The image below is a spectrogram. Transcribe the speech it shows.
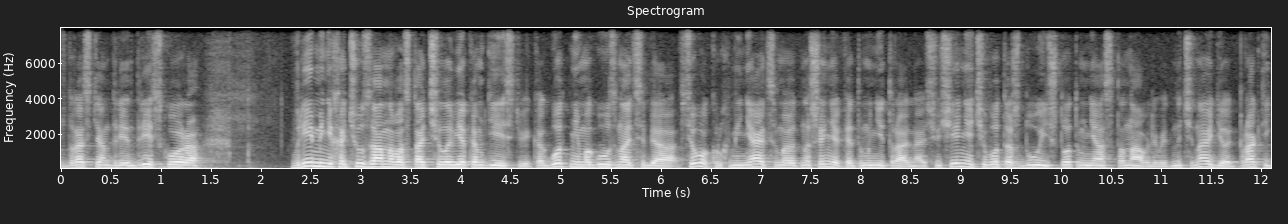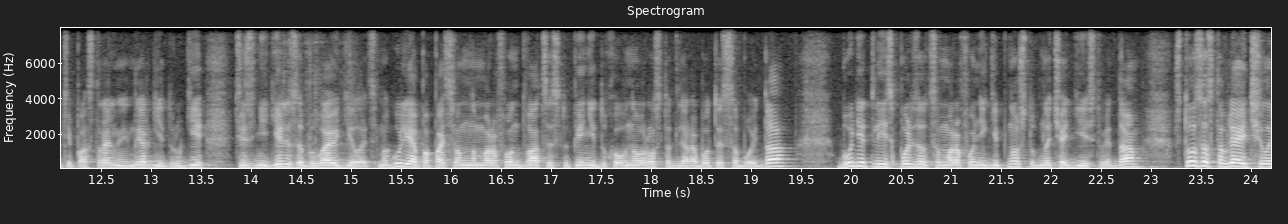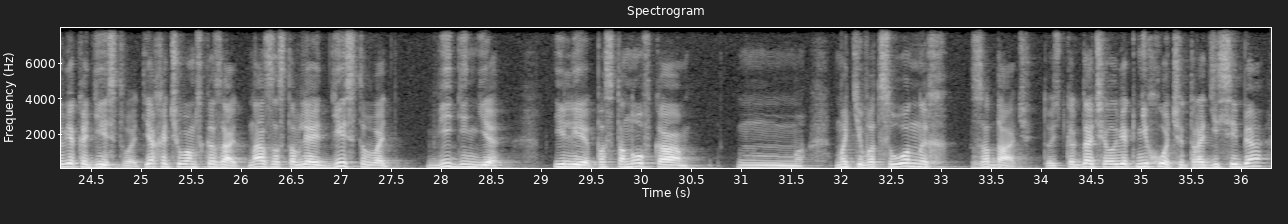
Здравствуйте, Андрей. Андрей, скоро времени хочу заново стать человеком действий. Как год не могу узнать себя. Все вокруг меняется, мое отношение к этому нейтральное. Ощущение чего-то жду и что-то меня останавливает. Начинаю делать практики по астральной энергии, другие через неделю забываю делать. Смогу ли я попасть вам на марафон 20 ступеней духовного роста для работы с собой? Да. Будет ли использоваться в марафоне гипноз, чтобы начать действовать? Да. Что заставляет человека действовать? Я хочу вам сказать, нас заставляет действовать видение или постановка мотивационных задач. То есть, когда человек не хочет ради себя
